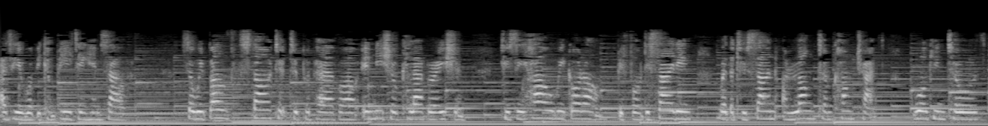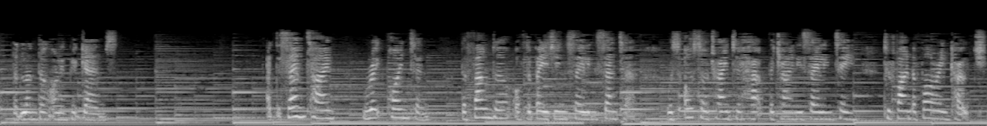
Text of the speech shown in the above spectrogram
as he would be competing himself. So we both started to prepare for our initial collaboration to see how we got on before deciding whether to sign a long-term contract working towards the London Olympic Games. At the same time, Rick Poynton, the founder of the Beijing Sailing Center, was also trying to help the Chinese sailing team to find a foreign coach.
